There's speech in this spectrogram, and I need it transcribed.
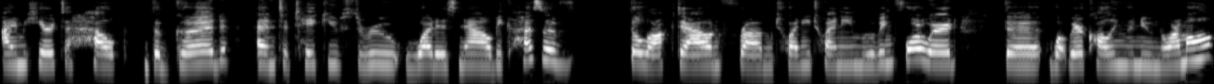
I'm here to help the good and to take you through what is now because of the lockdown from 2020 moving forward, the what we're calling the new normal,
